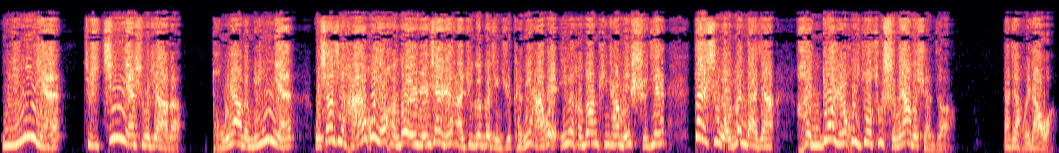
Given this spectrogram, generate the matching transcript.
明年？就是今年是不是这样的？同样的，明年我相信还会有很多人人山人海去各个景区，肯定还会，因为很多人平常没时间。但是我问大家，很多人会做出什么样的选择？大家回答我。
